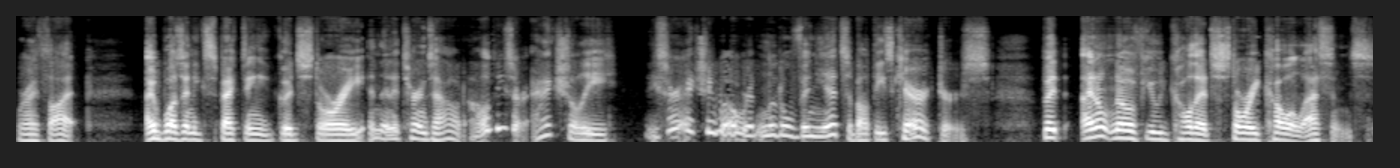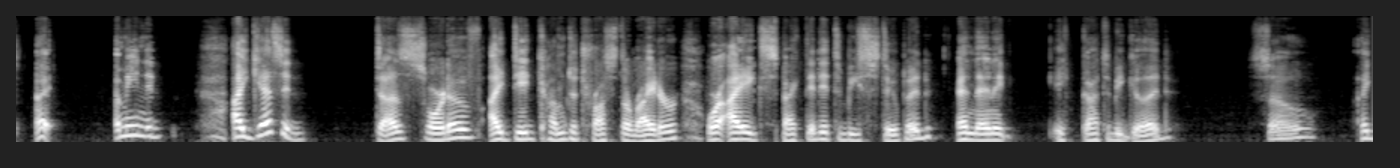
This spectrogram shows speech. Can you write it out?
where I thought I wasn't expecting a good story, and then it turns out, oh, these are actually, these are actually well-written little vignettes about these characters. But I don't know if you would call that story coalescence. I, I mean, it, I guess it does sort of. I did come to trust the writer where I expected it to be stupid and then it it got to be good. So, I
